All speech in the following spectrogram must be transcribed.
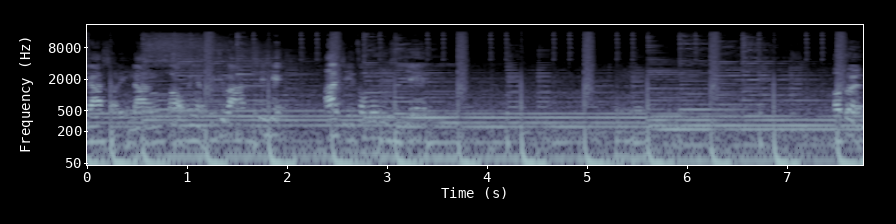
加小铃铛，帮我分享出去吧，谢谢。阿杰中露露时间。哦，对了，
